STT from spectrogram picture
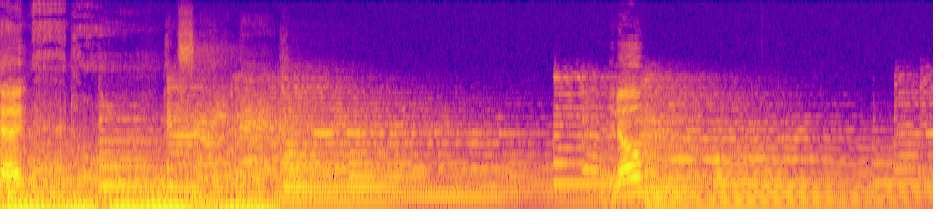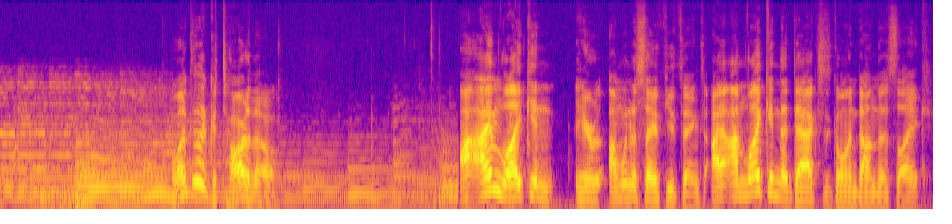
Okay. You know? I like the guitar though. I- I'm liking here. I'm gonna say a few things. I- I'm liking that Dax is going down this like.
